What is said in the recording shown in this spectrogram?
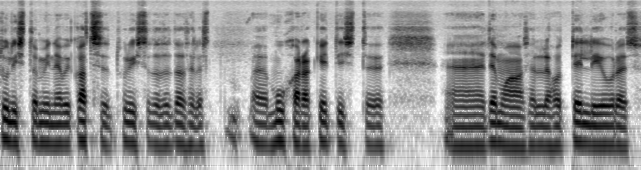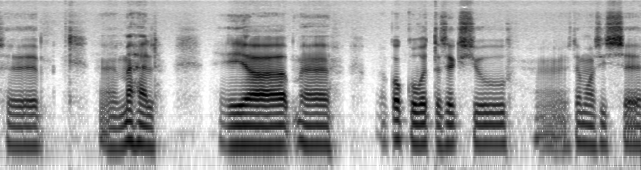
tulistamine või katse tulistada teda sellest eh, Muha raketist eh, tema selle hotelli juures Mähel. Ja kokkuvõttes, eks ju, tema siis see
